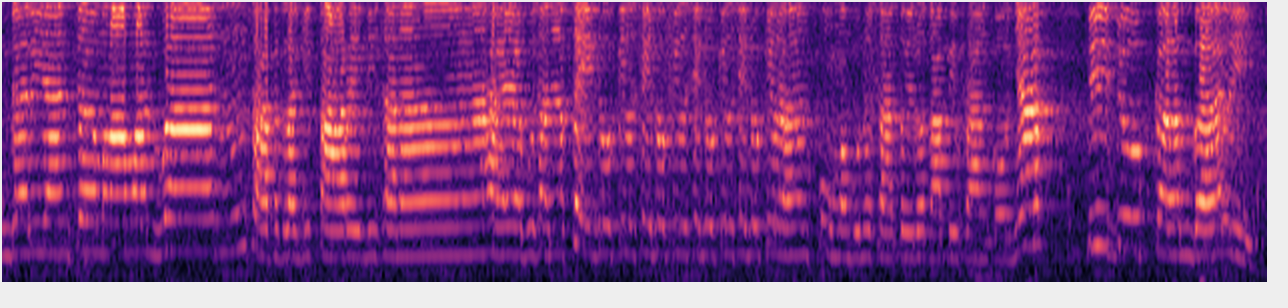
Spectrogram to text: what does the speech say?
Dari Yanca melawan Wan. Hmm, sahabat lagi tarik di sana. Hayabusanya Sedo kill Sedo kill Sedo kill Sedo kill. Mampu membunuh satu hero tapi Franco-nya hidup kembali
